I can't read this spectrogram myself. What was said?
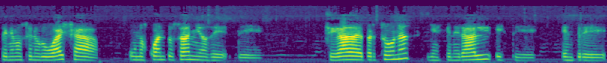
tenemos en Uruguay ya unos cuantos años de, de llegada de personas y en general este, entre,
